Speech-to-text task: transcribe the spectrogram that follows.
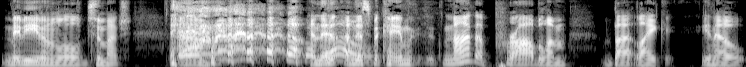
Maybe even a little too much. Um, and, then, and this became not a problem but like you know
